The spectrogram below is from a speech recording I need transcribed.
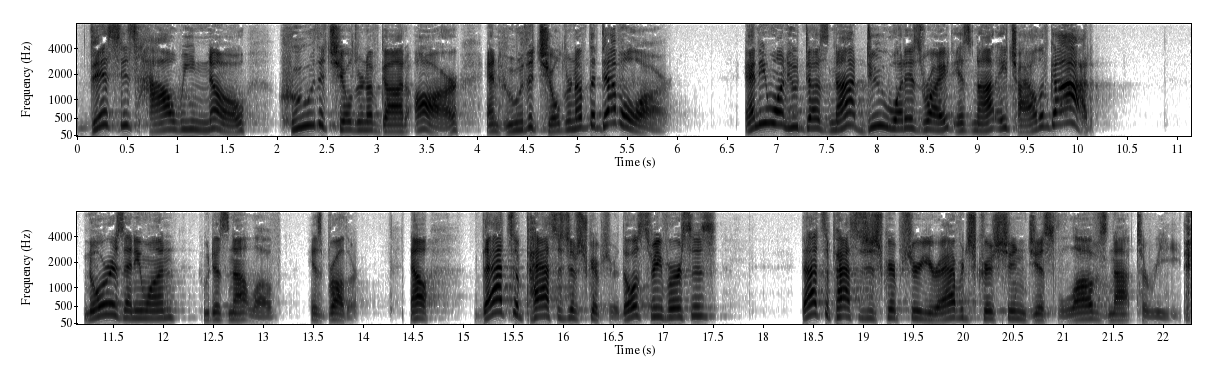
This is how we know who the children of God are and who the children of the devil are. Anyone who does not do what is right is not a child of God, nor is anyone who does not love his brother. Now, that's a passage of Scripture. Those three verses, that's a passage of Scripture your average Christian just loves not to read,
